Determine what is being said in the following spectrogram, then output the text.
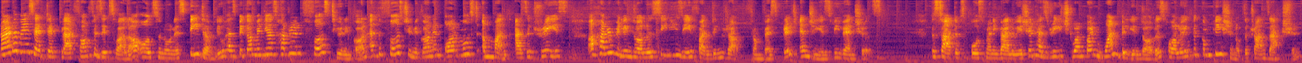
Noida-based edtech platform PhysicsWallah, also known as PW, has become India's 101st unicorn and the first unicorn in almost a month as it raised a $100 million Series A funding round from Westbridge and GSV Ventures. The startup's post-money valuation has reached $1.1 billion following the completion of the transaction.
